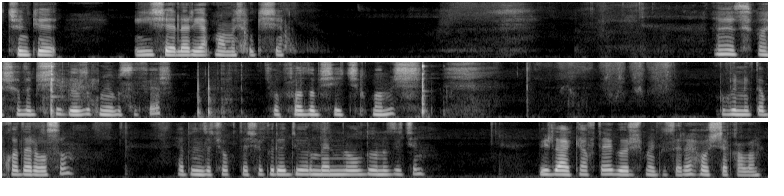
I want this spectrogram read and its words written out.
Çünkü iyi şeyler yapmamış bu kişi. Evet başka da bir şey gözükmüyor bu sefer. Çok fazla bir şey çıkmamış. Bugünlük de bu kadar olsun. Hepinize çok teşekkür ediyorum benimle olduğunuz için. Bir dahaki haftaya görüşmek üzere. Hoşçakalın.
